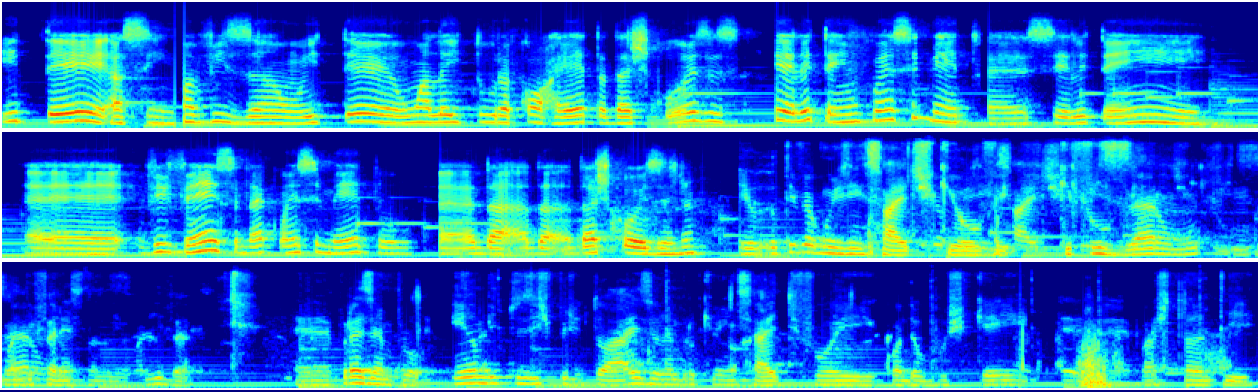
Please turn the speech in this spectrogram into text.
e ter assim uma visão e ter uma leitura correta das coisas se ele tem um conhecimento, é, se ele tem é, vivência, né, conhecimento é, da, da, das coisas, né? Eu, eu, tive alguns insights que houve que fizeram uma diferença na minha vida. É, por exemplo, em âmbitos espirituais, eu lembro que o insight foi quando eu busquei é, bastante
